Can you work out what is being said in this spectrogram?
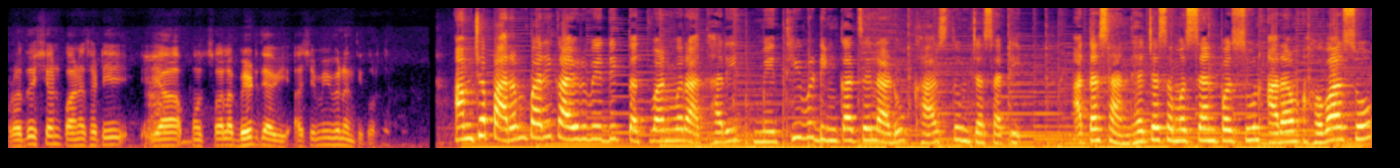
प्रदर्शन पाहण्यासाठी या महोत्सवाला भेट द्यावी अशी मी विनंती करतो. आमच्या पारंपरिक आयुर्वेदिक तत्वांवर आधारित मेथी व डिंकाचे लाडू खास तुमच्यासाठी. आता सांध्याच्या समस्यांपासून आराम हवा असो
